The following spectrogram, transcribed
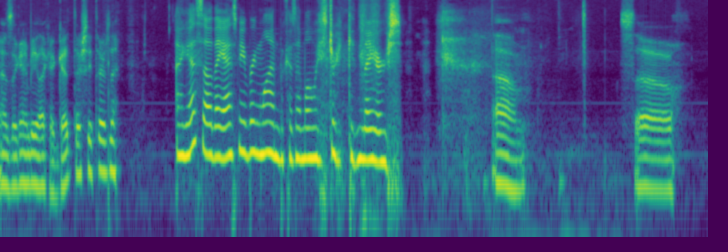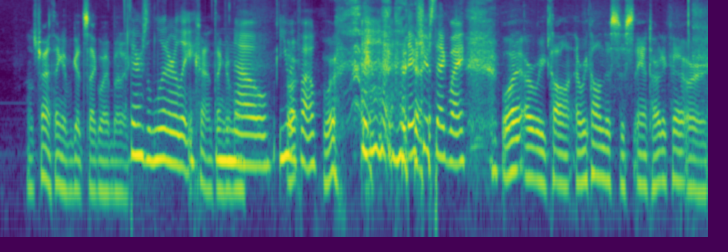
Is it going to be like a good Thirsty Thursday? I guess so. They asked me to bring wine because I'm always drinking theirs. Um, so I was trying to think of a good segue, but I There's literally can't think of no UFO. one. What, There's your segue. what are we calling? Are we calling this just Antarctica or?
